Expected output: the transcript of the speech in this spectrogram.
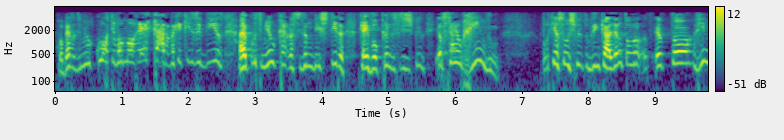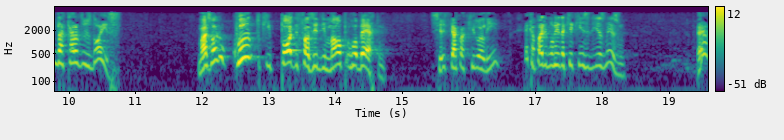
Roberto diz, meu corpo, eu vou morrer, cara, daqui a 15 dias. Aí eu curto, meu, cara, nós fizemos besteira, ficar invocando esses espíritos. Eu saio rindo, porque eu sou um espírito brincalhão, então eu tô rindo da cara dos dois. Mas olha o quanto que pode fazer de mal para o Roberto. Se ele ficar com aquilo ali, é capaz de morrer daqui a 15 dias mesmo. É?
